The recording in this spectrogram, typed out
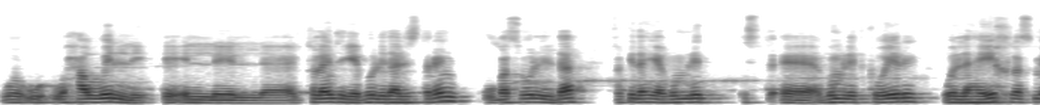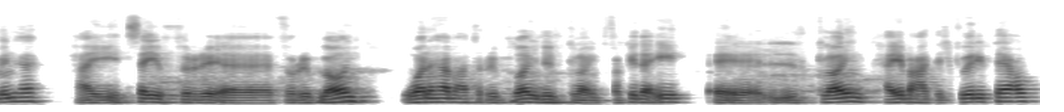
وحول لي ال client جايبه لي ده ال string وباصوا لي ده. فكده هي جملة آه، جملة query واللي هيخلص منها هيتسيف في آه، في ال reply وأنا هبعت ال reply لل client فكده إيه آه، ال client هيبعت ال query بتاعه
